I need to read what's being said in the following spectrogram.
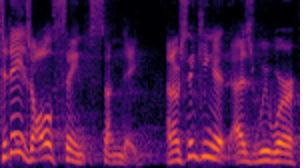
today is All Saints Sunday, and I was thinking it as we were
